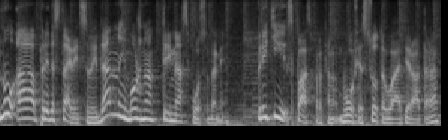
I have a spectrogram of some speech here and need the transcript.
Ну а предоставить свои данные можно тремя способами прийти с паспортом в офис сотового оператора,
